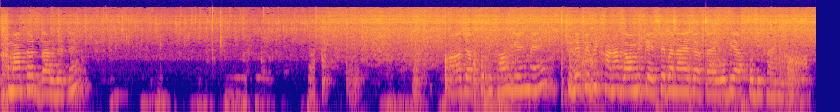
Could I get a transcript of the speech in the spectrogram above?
टमाटर डाल देते हैं। आज आपको दिखाऊँगे मैं, चूल्हे पे भी खाना गाँव में कैसे बनाया जाता है वो भी आपको दिखाएँगे।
